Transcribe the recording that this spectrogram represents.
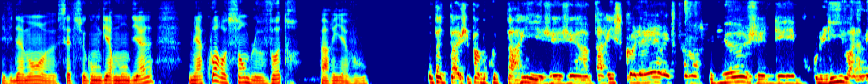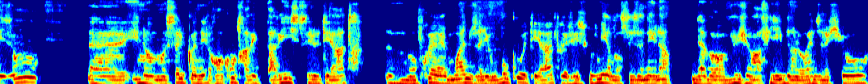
évidemment cette Seconde Guerre mondiale. Mais à quoi ressemble votre Paris à vous? En fait, j'ai pas beaucoup de paris. J'ai un pari scolaire extrêmement studieux. J'ai beaucoup de livres à la maison. Euh, et non, mon seul rencontre avec Paris, c'est le théâtre. Euh, mon frère et moi, nous allions beaucoup au théâtre. Et j'ai souvenir dans ces années-là d'avoir vu Gérard Philippe dans Lorenzaccio.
